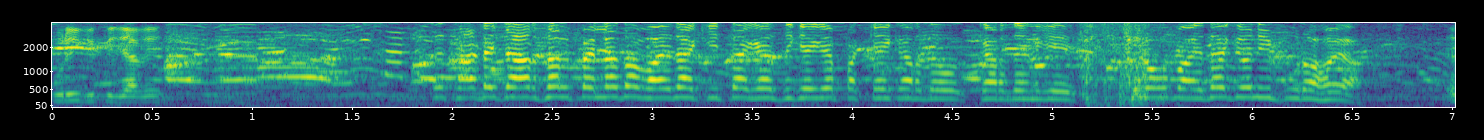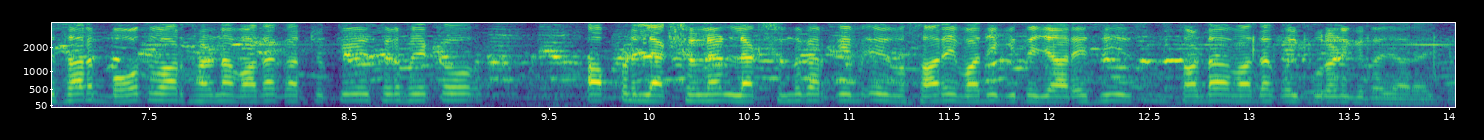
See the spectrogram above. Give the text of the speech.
ਪੂਰੀ ਕੀਤੀ ਜਾਵੇ। ਤੇ ਸਾਢੇ 4 ਸਾਲ ਪਹਿਲਾਂ ਤਾਂ ਵਾਅਦਾ ਕੀਤਾ ਗਿਆ ਸੀਗਾ ਕਿ ਪੱਕੇ ਕਰ ਦੋ ਕਰ ਦੇਣਗੇ ਫਿਰ ਉਹ ਵਾਅਦਾ ਕਿਉਂ ਨਹੀਂ ਪੂਰਾ ਹੋਇਆ ਇਹ ਸਰ ਬਹੁਤ ਵਾਰ ਸਾਡੇ ਨਾਲ ਵਾਅਦਾ ਕਰ ਚੁੱਕੇ ਇਹ ਸਿਰਫ ਇੱਕ ਆਪਣੇ ਇਲੈਕਸ਼ਨ ਇਲੈਕਸ਼ਨ ਕਰਕੇ ਇਹ ਸਾਰੇ ਵਾਅਦੇ ਕੀਤੇ ਜਾ ਰਹੇ ਸੀ ਇਸ- ਸਾਡਾ ਵਾਅਦਾ ਕੋਈ ਪੂਰਾ ਨਹੀਂ ਕੀਤਾ ਜਾ ਰਿਹਾ ਅਜੇ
